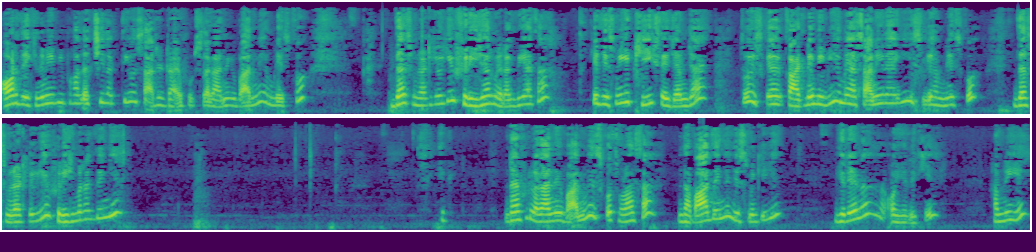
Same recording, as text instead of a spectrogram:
और देखने में भी बहुत अच्छी लगती है सारे ड्राई फ्रूट्स लगाने के बाद में हमने इसको दस मिनट के लिए फ्रीजर में रख दिया था कि जिसमें ये ठीक से जम जाए तो इसके काटने में भी हमें आसानी रहेगी, इसलिए हमने इसको दस मिनट के लिए फ्रिज में रख देंगे। ड्राई फ्रूट लगाने के बाद में इसको थोड़ा सा दबा देंगे, जिसमें कि ये गिरे ना और ये देखिए, हमने ये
